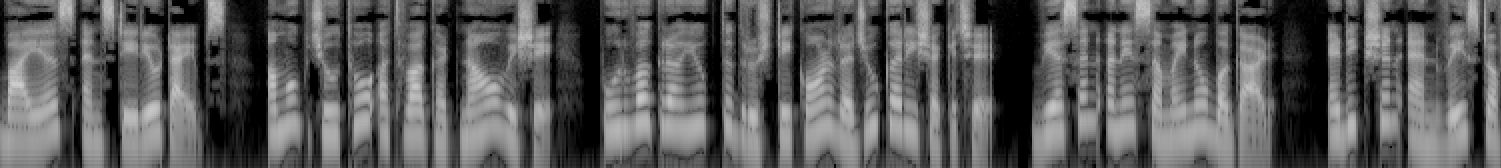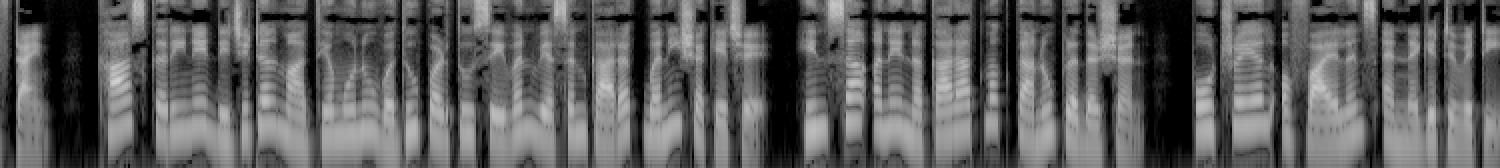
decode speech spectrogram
બાયસ એન્ડ સ્ટીરિયોટાઇપ્સ અમુક જૂથો અથવા ઘટનાઓ વિશે પૂર્વગ્રહયુક્ત દૃષ્ટિકોણ રજૂ કરી શકે છે. વ્યસન અને સમયનો બગાડ, addiction and waste of time ખાસ કરીને ડિજિટલ માધ્યમોનું વધુ પડતું સેવન વ્યસનકારક બની શકે છે. હિંસા અને નકારાત્મકતાનું પ્રદર્શન portrayal of violence and negativity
